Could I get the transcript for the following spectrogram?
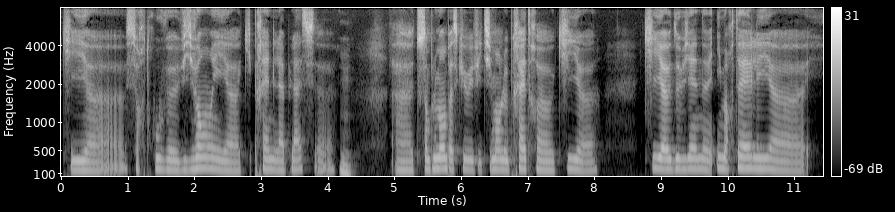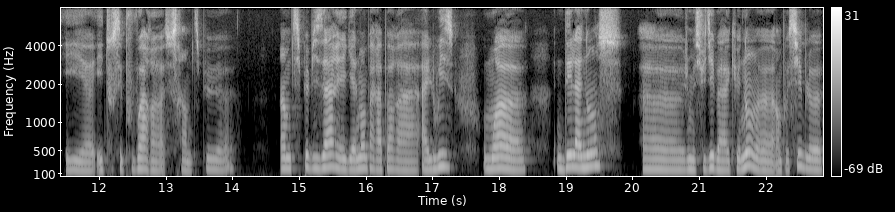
qui se retrouve vivant et qui prenne la place. euh, Mm. euh, tout simplement parce que effectivement le prêtre qui qui euh, devienne immortel et, euh, et, euh, et tous ses pouvoirs, euh, ce serait un petit peu euh, un petit peu bizarre. Et également par rapport à, à Louise où moi dès l'annonce je me suis dit bah que non impossible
